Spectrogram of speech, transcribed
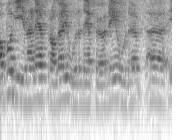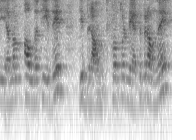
Aboriginerne i Australia gjorde det før. De gjorde det uh, gjennom alle tider. De brant kontrollerte branner.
